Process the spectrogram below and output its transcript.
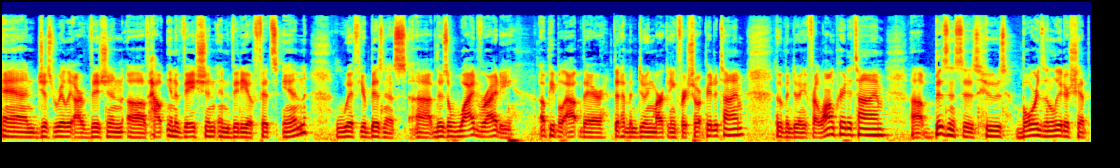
and just really our vision of how innovation in video fits in with your business. Uh, there's a wide variety of people out there that have been doing marketing for a short period of time, who have been doing it for a long period of time, uh, businesses whose boards and leadership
